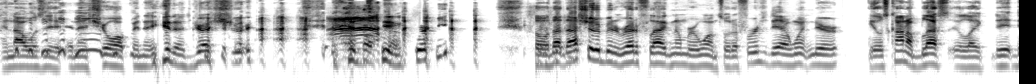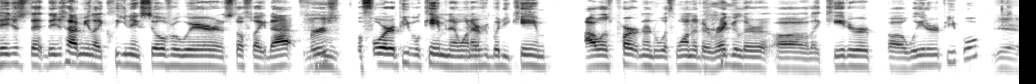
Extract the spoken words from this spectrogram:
and that was it. And then show up in a in a dress shirt. and thing, right? So that that should have been red flag number one. So the first day I went there, it was kind of blessed. Like they, they just they just had me like cleaning silverware and stuff like that 1st before the people came. And then when everybody came, I was partnered with one of the regular uh like caterer uh waiter people, Yeah.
